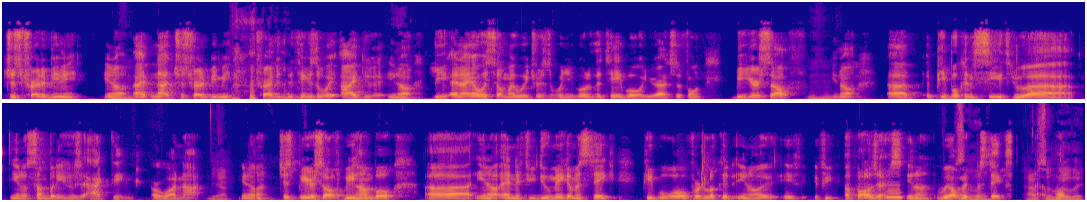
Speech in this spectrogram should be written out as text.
Just try to be me. You know, I, not just try to be me. Try to do things the way I do it. You know, be. And I always tell my waitresses when you go to the table or you answer the phone, be yourself. You know, uh, people can see through uh, you know somebody who's acting or whatnot. Yeah. You know, just be yourself, be humble. Uh, you know, and if you do make a mistake, people will overlook it. You know, if if you apologize, you know, we all make mistakes. Absolutely.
